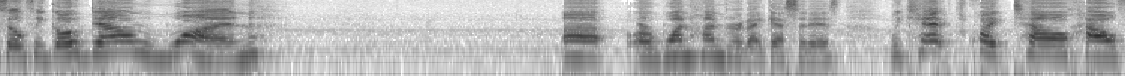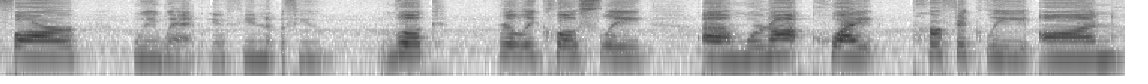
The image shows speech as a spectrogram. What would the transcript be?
So if we go down 1, uh, or 100 I guess it is, we can't quite tell how far we went. If you, if you look really closely, um, we're not quite perfectly on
